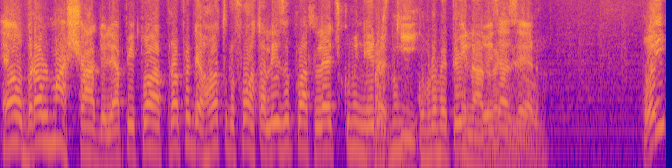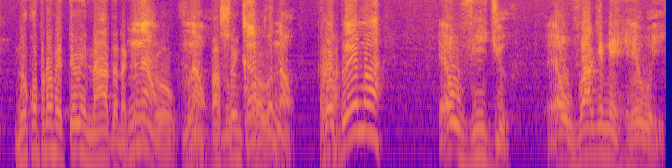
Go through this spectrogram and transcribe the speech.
É o Braulio Machado, ele apitou a própria derrota do Fortaleza pro Atlético Mineiro Mas não aqui. comprometeu em nada 2 a naquele 0. jogo. Oi? Não comprometeu em nada naquele Não, jogo. Foi- não. passou no em campo cola. não. Ah. Problema é o vídeo. É o Wagner Hellway.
